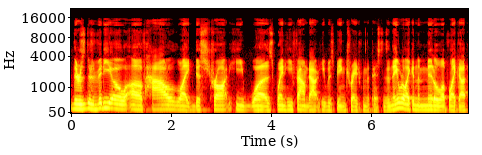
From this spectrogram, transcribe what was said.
there's there's video of how like distraught he was when he found out he was being traded from the Pistons, and they were like in the middle of like a,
